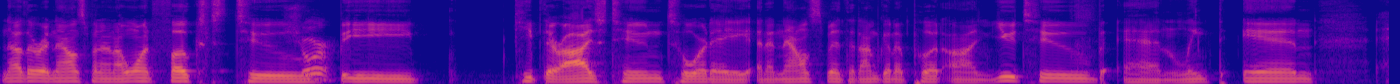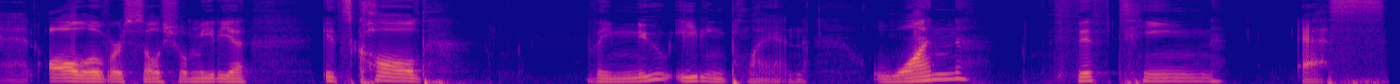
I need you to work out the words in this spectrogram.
another announcement, and I want folks to sure. be keep their eyes tuned toward a an announcement that I'm going to put on YouTube and LinkedIn and all over social media. It's called the New Eating Plan 115S.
